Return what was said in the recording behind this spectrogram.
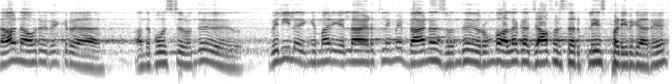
நான் அவர் இருக்கிற அந்த போஸ்டர் வந்து வெளியில் இங்க மாதிரி எல்லா இடத்துலையுமே பேனர்ஸ் வந்து ரொம்ப அழகா ஜாஃபர் சார் பிளேஸ் பண்ணியிருக்காரு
